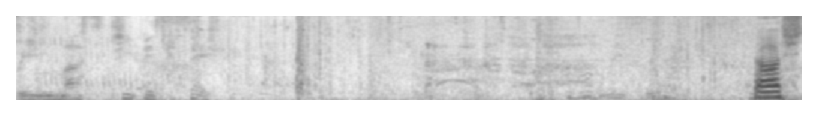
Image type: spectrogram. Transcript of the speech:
We must keep it safe. Gosh.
